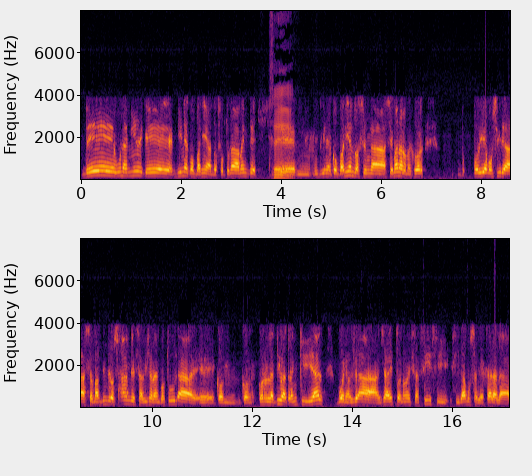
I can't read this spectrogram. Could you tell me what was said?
de una nieve que viene acompañando, afortunadamente eh, viene acompañando, hace una semana a lo mejor podíamos ir a San Martín de los Andes, a Villa La eh, con, con, relativa tranquilidad. Bueno, ya, ya esto no es así. Si, si vamos a viajar a la,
